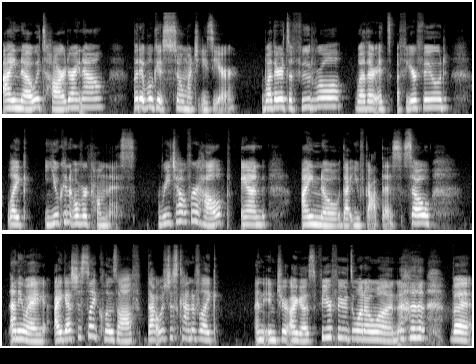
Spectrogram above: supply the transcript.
I know it's hard right now, but it will get so much easier. Whether it's a food rule, whether it's a fear food, like, you can overcome this. Reach out for help, and I know that you've got this. So, anyway, I guess just like close off, that was just kind of like an intro, I guess, Fear Foods 101. but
